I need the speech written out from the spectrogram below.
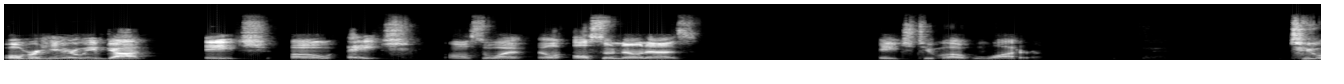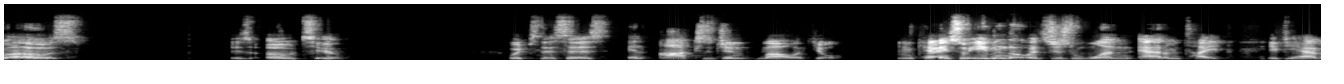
Over here, we've got HOH, also, uh, also known as H2O, water. Two O's is O2, which this is an oxygen molecule. Okay, so even though it's just one atom type, if you have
